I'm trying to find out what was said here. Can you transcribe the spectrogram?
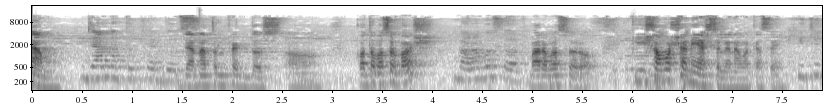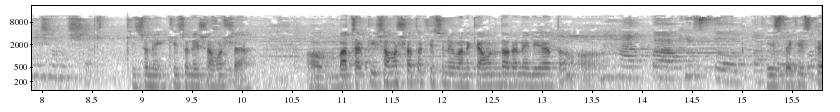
নাম? জান্নাতুল ফেরদৌস। কত বছর বয়স? বারো বছর। কি সমস্যা নিয়ে আসছিলেন আমার কাছে? খিচুনি খিচুনির সমস্যা? ও বাচ্চার কি সমস্যা তো? খিচুনি মানে কেমন ধরনের ইয়ে তো? হাত পা খিস্তো খিস্তে খিস্তে?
